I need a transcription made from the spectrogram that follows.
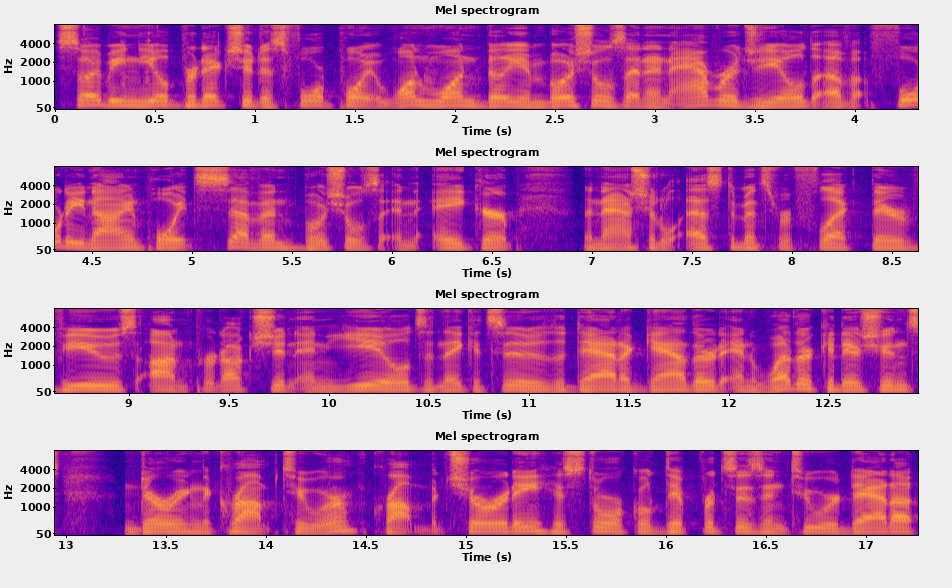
Soybean yield prediction is 4.11 billion bushels and an average yield of 49.7 bushels an acre. The national estimates reflect their views on production and yields, and they consider the data gathered and weather conditions during the crop tour, crop maturity, historical differences in tour data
